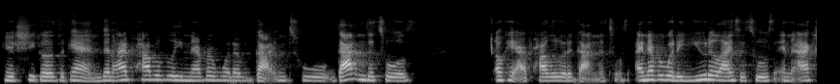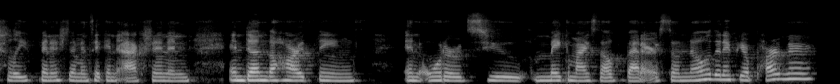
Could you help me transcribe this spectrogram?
here she goes again, then I probably never would have gotten tool gotten the tools. Okay, I probably would have gotten the tools. I never would have utilized the tools and actually finished them and taken action and and done the hard things in order to make myself better. So know that if your partner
